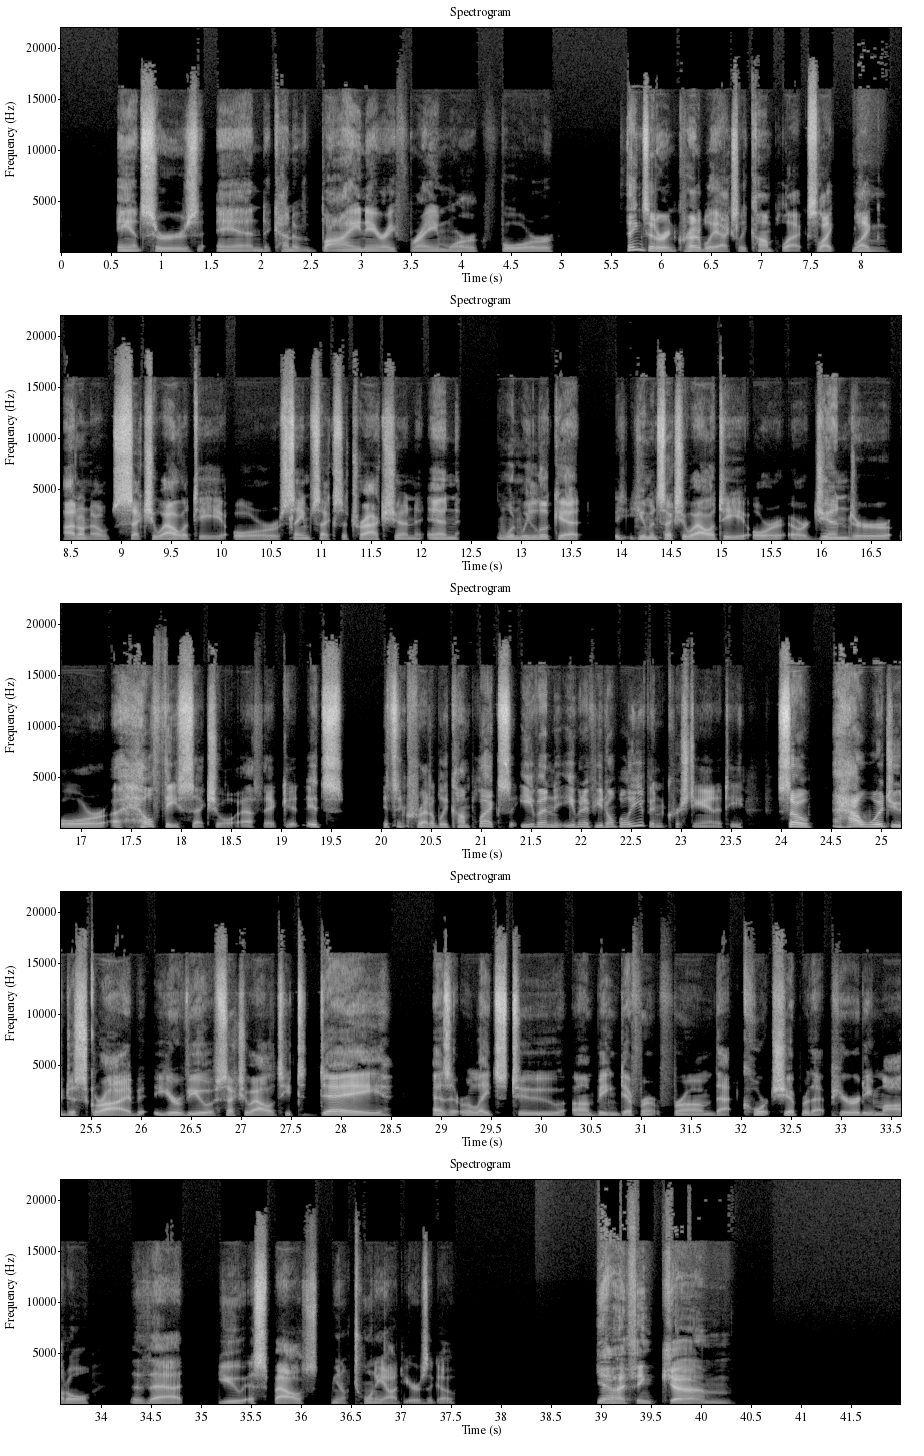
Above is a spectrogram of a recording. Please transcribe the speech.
answers and kind of binary framework for things that are incredibly actually complex, like like Mm. I don't know, sexuality or same-sex attraction. And when we look at human sexuality or or gender or a healthy sexual ethic, it, it's it's incredibly complex, even even if you don't believe in Christianity. So, how would you describe your view of sexuality today as it relates to um, being different from that courtship or that purity model that you espoused, you know, twenty odd years ago? Yeah, I think um,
